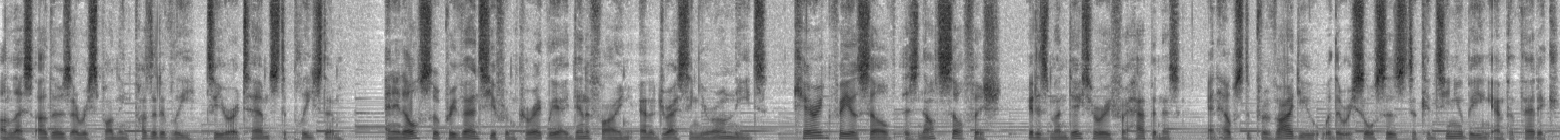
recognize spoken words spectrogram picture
unless others are responding positively to your attempts to please them. And it also prevents you from correctly identifying and addressing your own needs. Caring for yourself is not selfish, it is mandatory for happiness and helps to provide you with the resources to continue being empathetic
